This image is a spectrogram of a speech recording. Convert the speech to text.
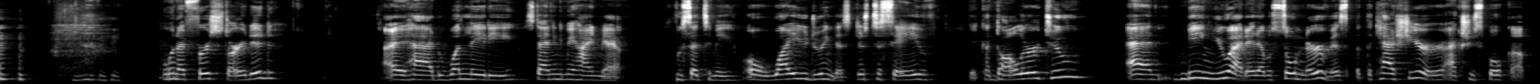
When I first started, I had one lady standing behind me who said to me, Oh, why are you doing this? Just to save like a dollar or two? And being new at it, I was so nervous, but the cashier actually spoke up.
